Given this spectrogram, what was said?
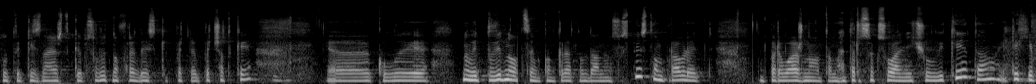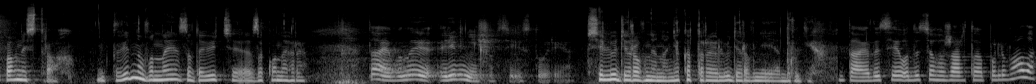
тут такі, знаєш, такі абсолютно фрейдистські поч- початки, е, коли ну, відповідно цим конкретно даним суспільством правлять переважно там, гетеросексуальні чоловіки, та, яких є певний страх. Відповідно, вони задають е, закони гри. Так, і вони рівніші в цій історії. Всі люди равны, но некоторые люди равнее других. Так, я до цього, до цього жарту апелювала.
